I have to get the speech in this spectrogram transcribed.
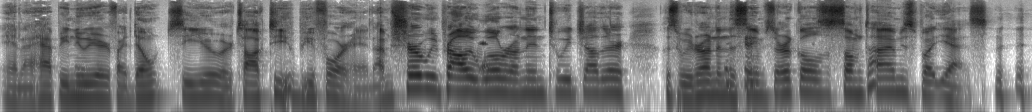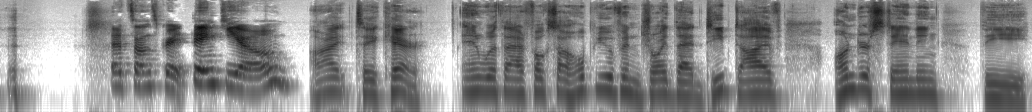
and a happy new year if I don't see you or talk to you beforehand. I'm sure we probably will run into each other because we run in the same circles sometimes, but yes. That sounds great. Thank you. All right, take care. And with that, folks, I hope you've enjoyed that deep dive, understanding the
